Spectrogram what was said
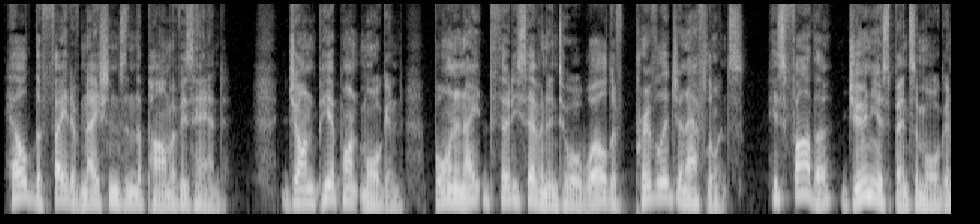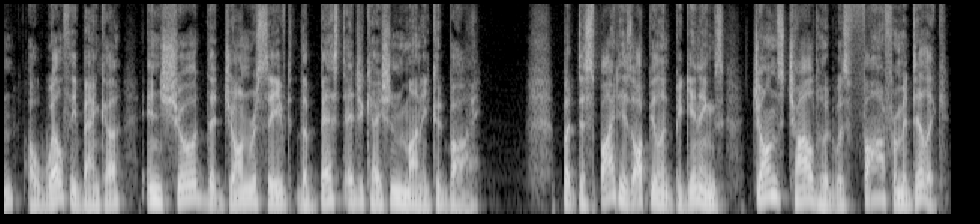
held the fate of nations in the palm of his hand. John Pierpont Morgan, born in 1837 into a world of privilege and affluence. His father, Junius Spencer Morgan, a wealthy banker, ensured that John received the best education money could buy. But despite his opulent beginnings, John's childhood was far from idyllic.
